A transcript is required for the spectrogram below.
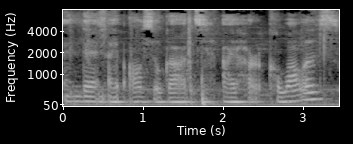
And then I also got I Heart Koalas.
